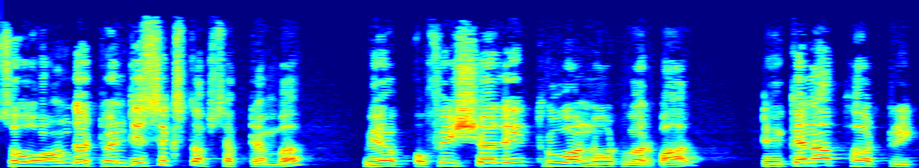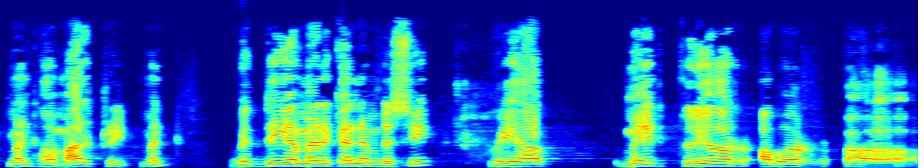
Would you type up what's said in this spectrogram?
So on the 26th of September, we have officially, through a note verbal, taken up her treatment, her maltreatment with the American Embassy. We have made clear our, uh,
